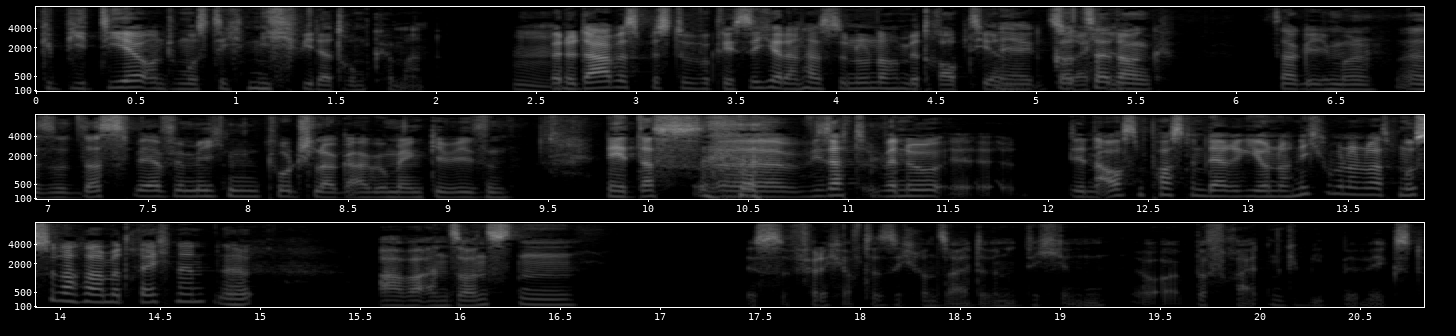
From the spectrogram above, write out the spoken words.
Gebiet dir und du musst dich nicht wieder drum kümmern. Hm. Wenn du da bist, bist du wirklich sicher, dann hast du nur noch mit Raubtieren. Nee, Gott sei Dank sag ich mal. Also das wäre für mich ein Totschlagargument gewesen. Nee, das, äh, wie gesagt, wenn du äh, den Außenposten in der Region noch nicht gewonnen hast, musst du noch damit rechnen. Ja. Aber ansonsten ist völlig auf der sicheren Seite, wenn du dich in äh, befreiten Gebiet bewegst.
